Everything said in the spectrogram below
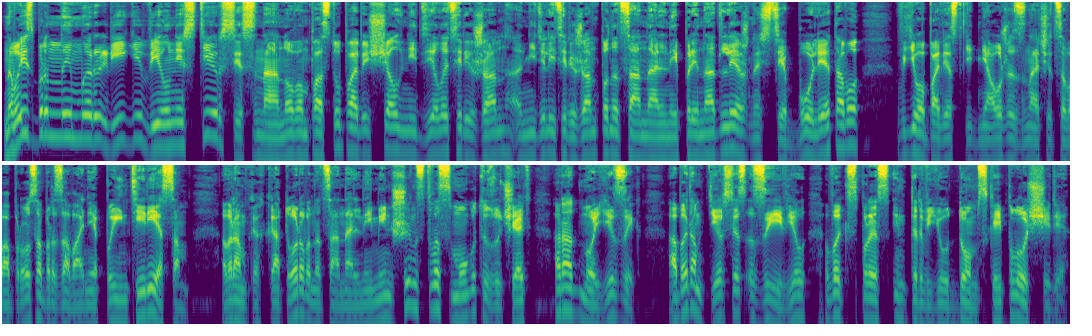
Новоизбранный мэр Риги Вилнис Тирсис на новом посту пообещал не делать рижан, не делить рижан по национальной принадлежности. Более того, в его повестке дня уже значится вопрос образования по интересам, в рамках которого национальные меньшинства смогут изучать родной язык. Об этом Тирсис заявил в экспресс-интервью Домской площади.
